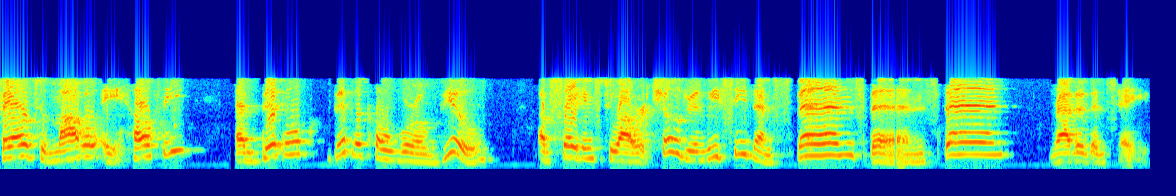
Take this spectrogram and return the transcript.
fail to model a healthy and biblical worldview of savings to our children, we see them spend, spend, spend rather than save,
